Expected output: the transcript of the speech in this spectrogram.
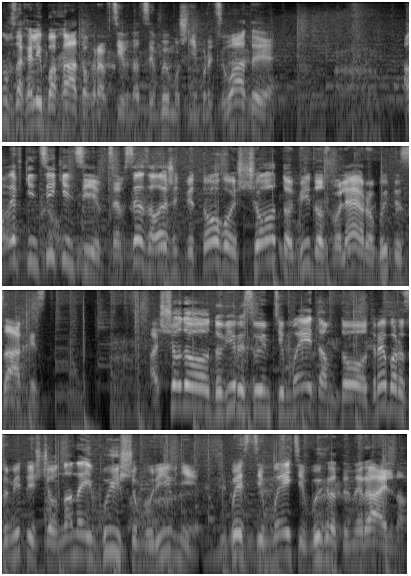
Ну, взагалі багато гравців над цим вимушені працювати. Але в кінці кінців це все залежить від того, що тобі дозволяє робити захист. А щодо довіри своїм тіммейтам, то треба розуміти, що на найвищому рівні без тіммейтів виграти нереально.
